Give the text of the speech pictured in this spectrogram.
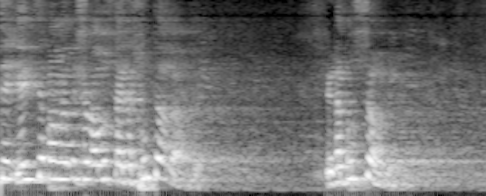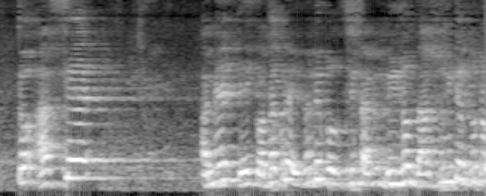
যে এই যে বাংলাদেশের অবস্থা, এটা শুনতে হবে এটা বুঝতে হবে। তো আজকে আমি এই কথাগুলো এই জন্যই বলছি আমি দুইজন দার্শনিকের দুটো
